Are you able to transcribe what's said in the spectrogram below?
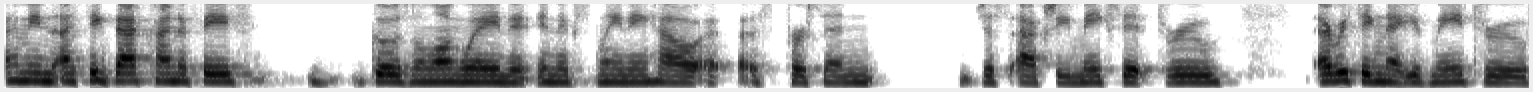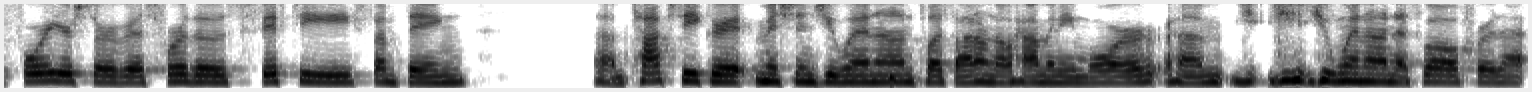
I mean, I think that kind of faith goes a long way in, in explaining how a, a person just actually makes it through everything that you've made through for your service for those 50 something um, top secret missions you went on plus i don't know how many more um, you, you, went on as well for that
